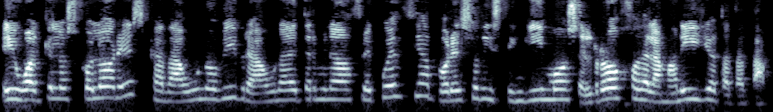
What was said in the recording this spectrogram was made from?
e igual que los colores, cada uno vibra a una determinada frecuencia, por eso distinguimos el rojo del amarillo, ta, ta, ta.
